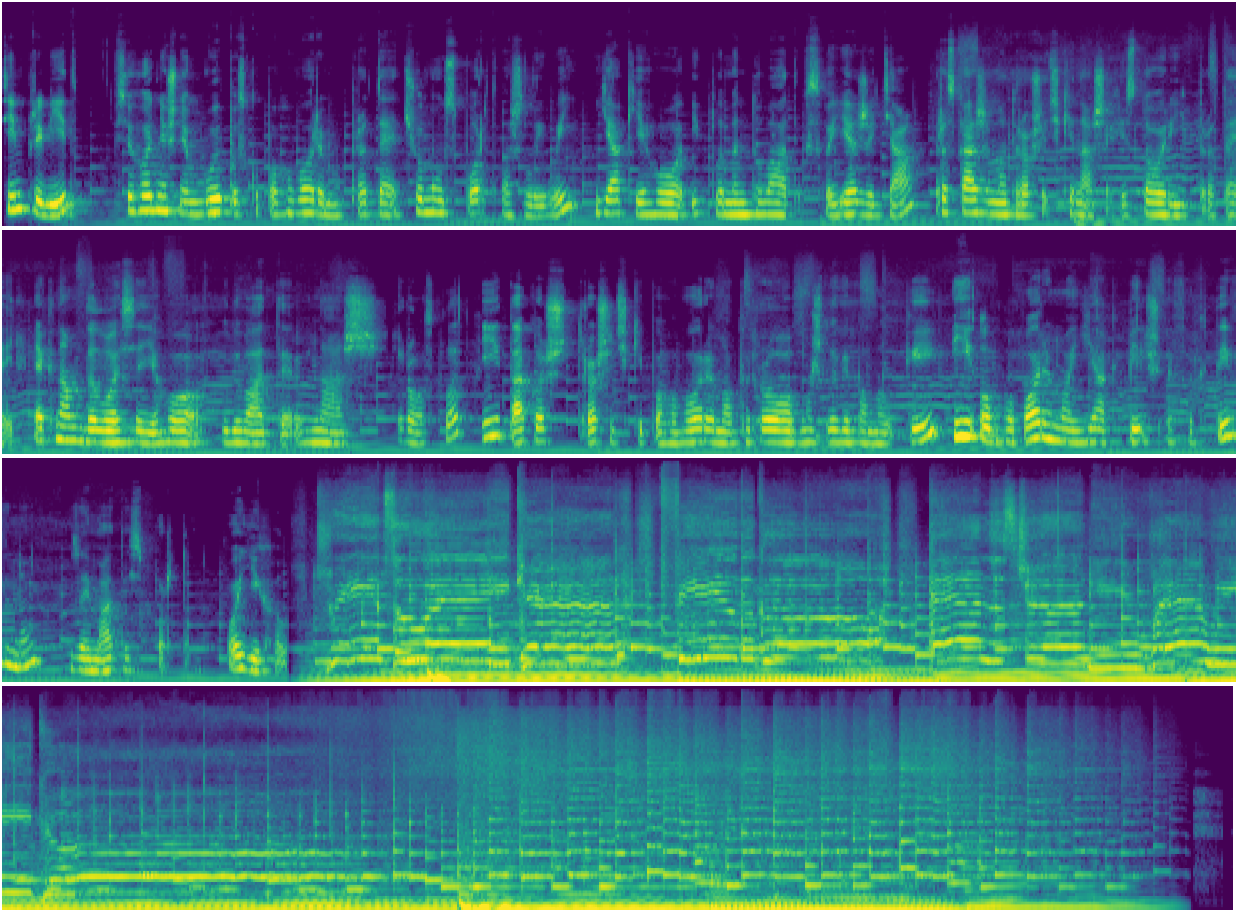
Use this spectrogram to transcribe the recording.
Всім привіт! В сьогоднішньому випуску поговоримо про те, чому спорт важливий, як його імплементувати в своє життя. Розкажемо трошечки наших історій про те, як нам вдалося його вбудувати в наш розклад, і також трошечки поговоримо про можливі помилки і обговоримо, як більш ефективно займатися спортом. Поїхали!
